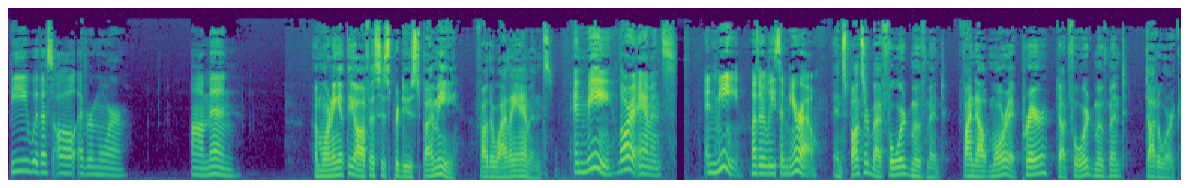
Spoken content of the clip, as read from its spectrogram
be with us all evermore. Amen. A Morning at the Office is produced by me, Father Wiley Ammons. And me, Laura Ammons. And me, Mother Lisa Meirow. And sponsored by Forward Movement. Find out more at prayer.forwardmovement.org.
